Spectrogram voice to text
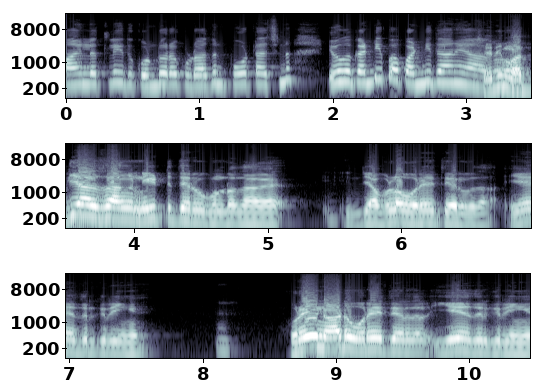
மாநிலத்திலயும் இது கொண்டு வரக்கூடாதுன்னு போட்டாச்சுன்னா இவங்க கண்டிப்பா பண்ணிதானே சரி ஆகணும் மத்திய அரசாங்கம் நீட்டு தேர்வு கொண்டு வந்தாங்க. இந்தியா ஃபுல்லா ஒரே தேர்வு தான் ஏன் எதிர்க்கிறீங்க? ஒரே நாடு ஒரே தேர்தல். ஏன் எதிர்க்கிறீங்க?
